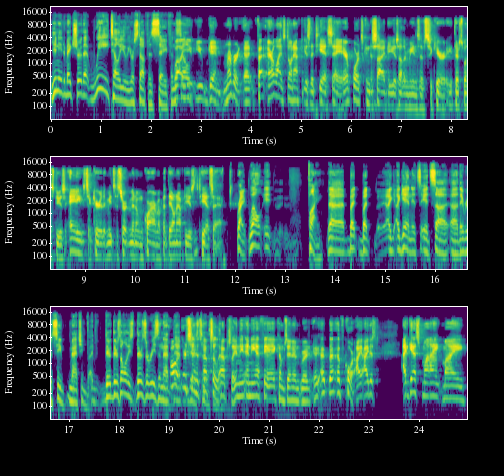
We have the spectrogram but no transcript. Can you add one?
You need to make sure that we tell you your stuff is safe. And Well, so, you, you again remember, uh, airlines don't have to use the TSA. Airports can decide to use other means of security. They're supposed to use a security that meets a certain minimum requirement, but they don't have to use the TSA. Right. Well, it fine. Uh, but but uh, again, it's it's uh, uh, they receive matching. There, there's all these. There's a reason that. Oh, that there's, there's absolutely, absolutely, and the, and the FAA comes in and uh, of course, I, I just, I guess my my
